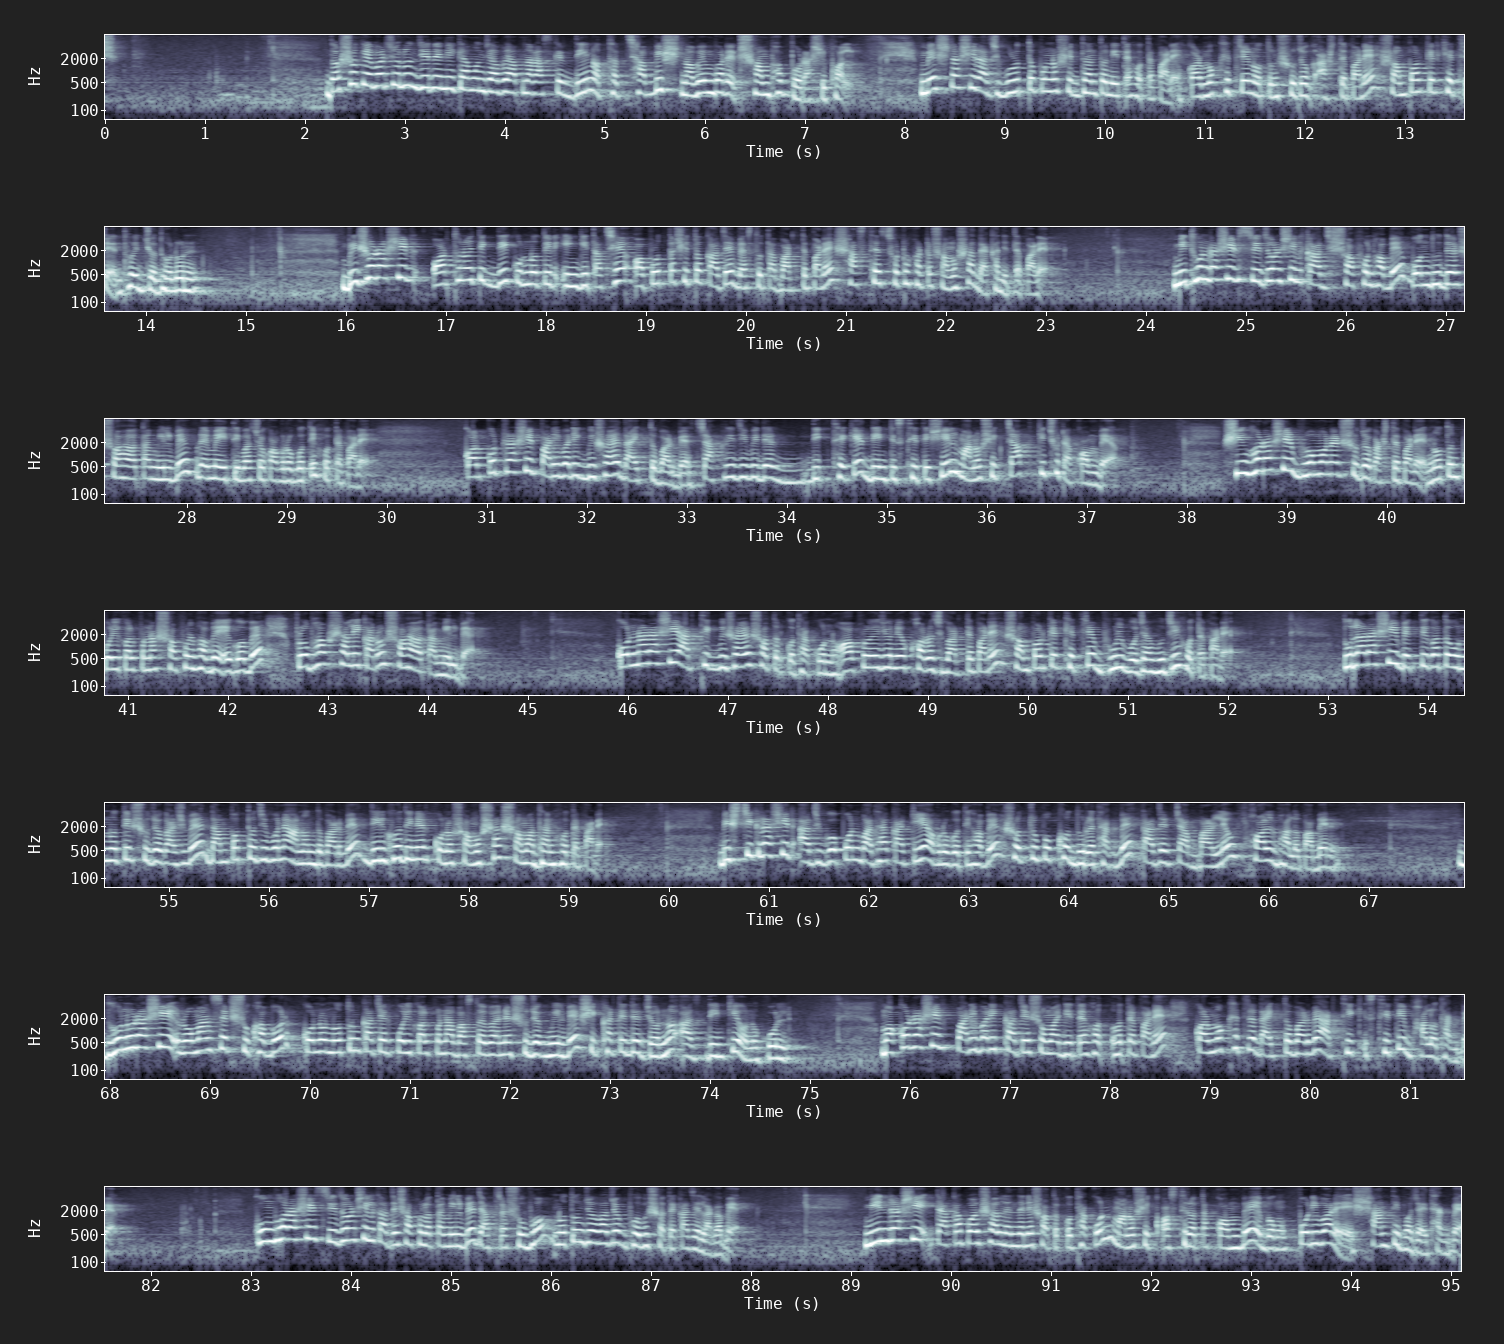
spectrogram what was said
দর্শক, এবার চলুন জেনে নিই কেমন যাবে আপনার আজকের দিন, অর্থাৎ ছাব্বিশ নভেম্বরের সম্ভাব্য রাশিফল। মেষ রাশির আজ গুরুত্বপূর্ণ সিদ্ধান্ত নিতে হতে পারে। কর্মক্ষেত্রে নতুন সুযোগ আসতে পারে। সম্পর্কের ক্ষেত্রে ধৈর্য ধরুন। বৃষ রাশির অর্থনৈতিক দিক উন্নতির ইঙ্গিত আছে। অপ্রত্যাশিত কাজে ব্যস্ততা বাড়তে পারে, স্বাস্থ্যের ছোটখাটো সমস্যা দেখা দিতে পারে। মিথুন রাশির সৃজনশীল কাজ সফল হবে, বন্ধুদের সহায়তা মিলবে, প্রেমে ইতিবাচক অগ্রগতি হতে পারে। কর্কট রাশির পারিবারিক বিষয়ে দায়িত্ব বাড়বে, চাকরিজীবীদের দিক থেকে দিনটি স্থিতিশীল, মানসিক চাপ কিছুটা কমবে। সিংহ রাশির ভ্রমণের সুযোগ আসতে পারে, নতুন পরিকল্পনা সফলভাবে এগোবে, প্রভাবশালী কারোর সহায়তা মিলবে। কন্যা রাশি আর্থিক বিষয়ে সতর্ক থাকুন। অপ্রয়োজনীয় খরচ বাড়তে পারে, সম্পর্কের ক্ষেত্রে ভুল বোঝাবুঝি হতে পারে। তুলা রাশি ব্যক্তিগত উন্নতির সুযোগ আসবে, দাম্পত্য জীবনে আনন্দ বাড়বে, দীর্ঘদিনের কোনো সমস্যার সমাধান হতে পারে। বৃশ্চিক রাশির আজ গোপন বাধা কাটিয়ে অগ্রগতি হবে, শত্রুপক্ষ দূরে থাকবে, কাজের চাপ বাড়লেও ফল ভালো পাবেন। ধনুরাশি রোমান্সের সুখবর, কোনো নতুন কাজের পরিকল্পনা বাস্তবায়নের সুযোগ মিলবে, শিক্ষার্থীদের জন্য আজ দিনটি অনুকূল। মকর রাশির পারিবারিক কাজে সময় দিতে হতে পারে। কর্মক্ষেত্রে দায়িত্ব বাড়বে, আর্থিক স্থিতি ভালো থাকবে। কুম্ভ রাশির সৃজনশীল কাজে সফলতা মিলবে, যাত্রা শুভ, নতুন যোগাযোগ ভবিষ্যতে কাজে লাগাবে। মীন রাশি টাকা পয়সা লেনদেনে সতর্ক থাকুন, মানসিক অস্থিরতা কমবে এবং পরিবারে শান্তি বজায় থাকবে।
